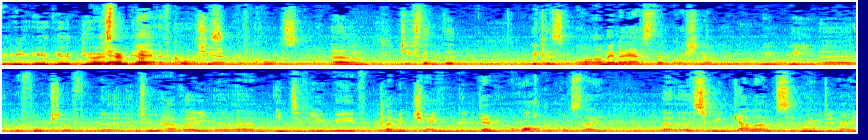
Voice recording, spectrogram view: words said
You you, you understand? Yeah, yeah, of course. Yeah, of course. Um, do you think that because I mean I asked that question. We we uh, to have a uh, um, interview with Clement Cheng and Derek Kwok, of course they uh, screen Gallants at mm.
